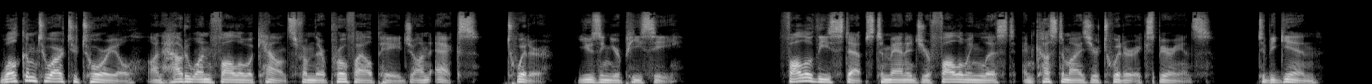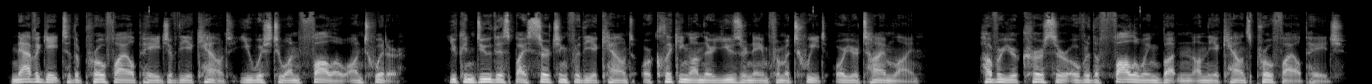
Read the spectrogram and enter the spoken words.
Welcome to our tutorial on how to unfollow accounts from their profile page on X, Twitter, using your PC. Follow these steps to manage your following list and customize your Twitter experience. To begin, navigate to the profile page of the account you wish to unfollow on Twitter. You can do this by searching for the account or clicking on their username from a tweet or your timeline. Hover your cursor over the following button on the account's profile page.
